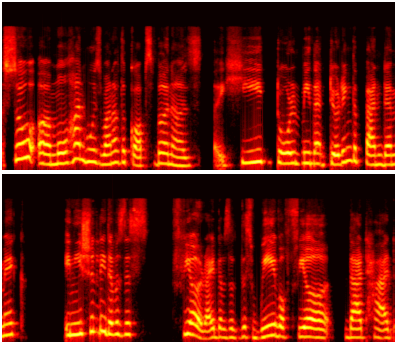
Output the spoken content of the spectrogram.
So, uh, Mohan, who is one of the corpse burners, he told me that during the pandemic, initially there was this fear, right? There was a, this wave of fear that had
